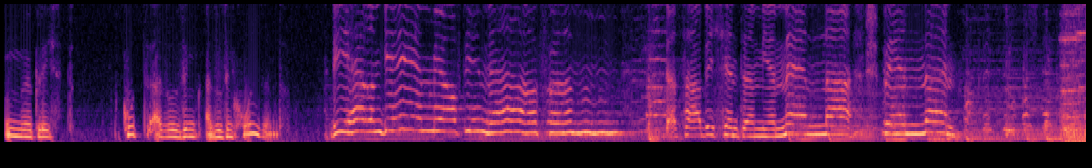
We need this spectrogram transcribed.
möglichst gut, also, syn also synchron sind. Die Herren gehen mir auf die Nerven. Das habe ich hinter mir. Männer spinnen. Nicht mein Sohn! Und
